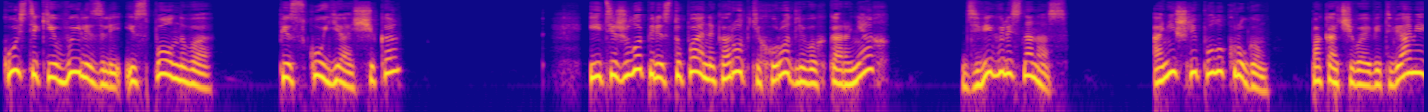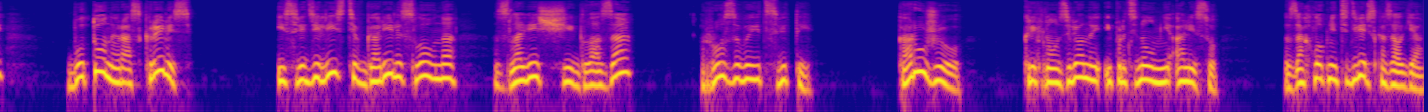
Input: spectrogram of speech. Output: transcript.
Кустики вылезли из полного песку ящика и, тяжело переступая на коротких уродливых корнях, двигались на нас. Они шли полукругом, покачивая ветвями, бутоны раскрылись, и среди листьев горели словно зловещие глаза розовые цветы. «К оружию!» — крикнул Зеленый и протянул мне Алису. «Захлопните дверь», — сказал я.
